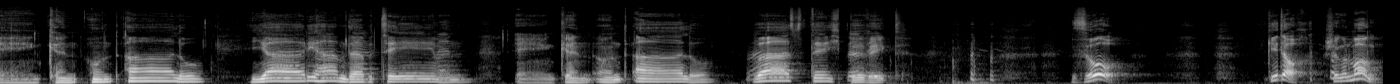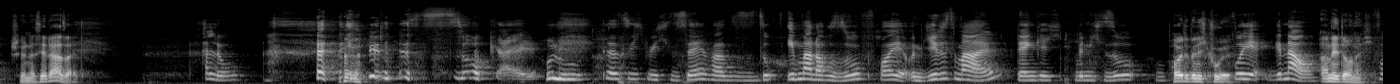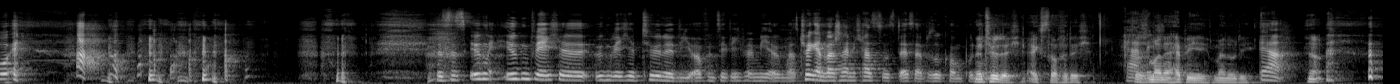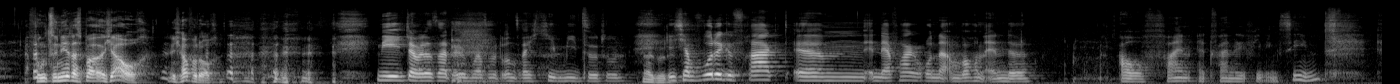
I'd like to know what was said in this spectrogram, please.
Inken und Alo, ja, die haben da Themen. Inken und Alo, was dich bewegt. So, geht doch. Schönen guten Morgen. Schön, dass ihr da seid. Hallo. Ich finde es so geil, Hallo. dass ich mich selber so immer noch so freue. Und jedes Mal denke ich, bin ich so. Heute bin ich cool. Woher, genau. Ach nee, doch nicht. Wo, das ist irgend, irgendwelche, irgendwelche Töne, die offensichtlich bei mir irgendwas triggern. Wahrscheinlich hast du es deshalb so komponiert. Natürlich, extra für dich. Das Herrlich. ist meine Happy Melodie. Ja. Ja. Funktioniert das bei euch auch? Ich hoffe doch. Nee, ich glaube, das hat irgendwas mit unserer Chemie zu tun. Na gut. Ich hab, wurde gefragt ähm, in der Fragerunde am Wochenende auf Fine, at Finally Feeling Seen,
